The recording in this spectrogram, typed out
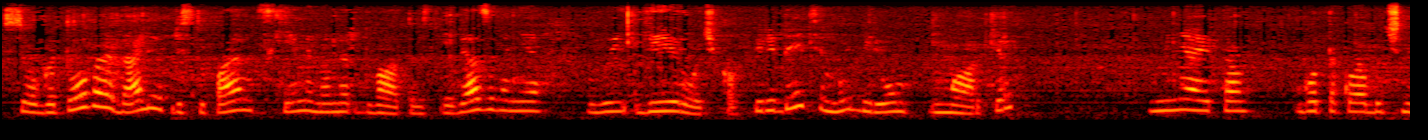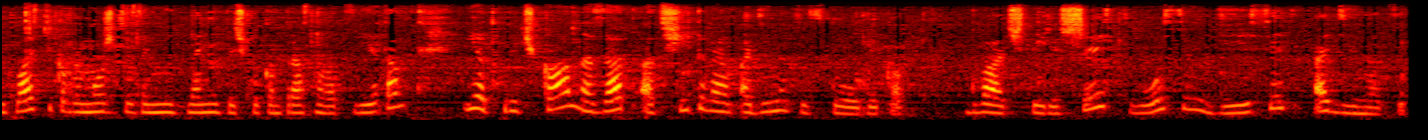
Все готово. Далее приступаем к схеме номер 2, то есть вывязывание веерочков. Перед этим мы берем маркер у меня это вот такой обычный пластиковый, можете заменить на ниточку контрастного цвета. И от крючка назад отсчитываем 11 столбиков. 2, 4, 6, 8, 10, 11.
